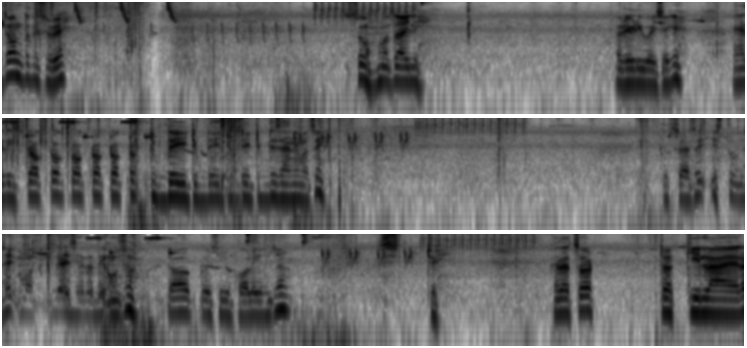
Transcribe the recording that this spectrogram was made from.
जाउँ त त्यसो भए। सो म चाहिँ अहिले रेडी भइसकेँ। यहाँदेखि टक टक टक टक टक टक टिप्दै टिप्दै टिप्दै टिप्दै जाने म चाहिँ। टुसा चाहिँ यस्तो हुन्छ है म गाइसकेर देखाउँछु। टक्क यसरी फलै हुन्छ। यसलाई चट्टक्की लाएर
